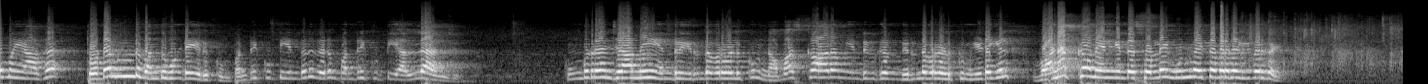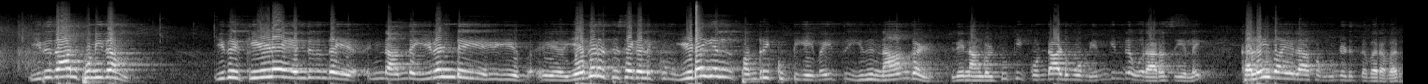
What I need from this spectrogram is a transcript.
ஊமையாக தொடர்ந்து வந்து கொண்டே இருக்கும். பன்றிக்குட்டி என்பது வெறும் பன்றிக்குட்டி அல்ல அங்கு. கும்பிடுறேன் சாமி என்று இருந்தவர்களுக்கும் நமஸ்காரம் என்று இருந்தவர்களுக்கும் இடையில் வணக்கம் என்கின்ற சொல்லை முன்வைத்தவர்கள் இவர்கள். இதுதான் புனிதம். இது கீழே என்றிருந்த இந்த அந்த இரண்டு எதிர் திசைகளுக்கும் இடையில் பன்றிக்குட்டியை வைத்து இது நாங்கள் இதை நாங்கள் தூக்கி கொண்டாடுவோம் என்கின்ற ஒரு அரசியலை கலை வாயிலாக முன்னெடுத்தவர் அவர்.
